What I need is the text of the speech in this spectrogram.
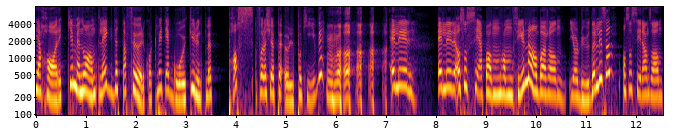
jeg har ikke med noe annet legg. Dette er førerkortet mitt. Jeg går jo ikke rundt med pass for å kjøpe øl på Kiwi. Eller, eller Og så ser jeg på han, han fyren da og bare sånn Gjør du det, liksom? Og så sier han sånn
